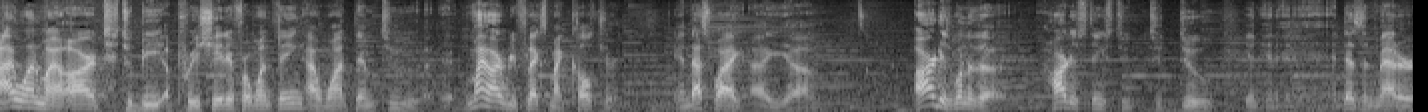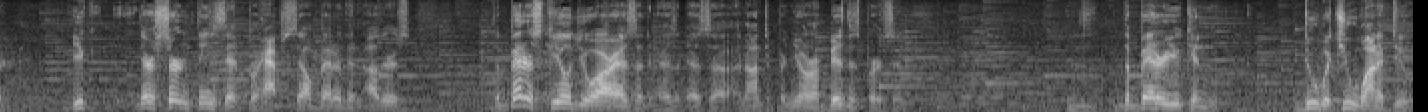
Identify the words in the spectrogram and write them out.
I want my art to be appreciated for one thing. I want them to, my art reflects my culture. And that's why I, um, art is one of the hardest things to, to do. And, and, and it doesn't matter, you, there are certain things that perhaps sell better than others. The better skilled you are as, a, as, as a, an entrepreneur or a business person, the better you can do what you want to do.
